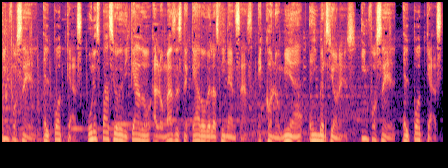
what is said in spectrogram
Infocel, el podcast, un espacio dedicado a lo más destacado de las finanzas, economía e inversiones. Infocel, el podcast.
